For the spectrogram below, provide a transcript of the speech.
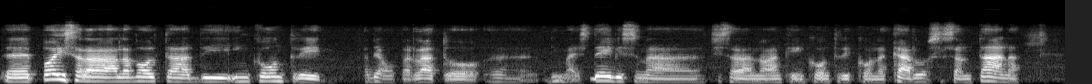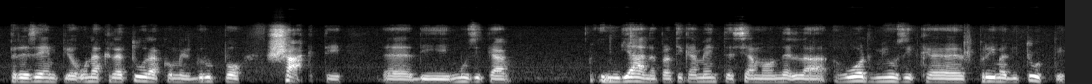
Eh, poi sarà la volta di incontri, abbiamo parlato eh, di Miles Davis, ma ci saranno anche incontri con Carlos Santana, per esempio una creatura come il gruppo Shakti eh, di musica indiana, praticamente siamo nella world music eh, prima di tutti,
